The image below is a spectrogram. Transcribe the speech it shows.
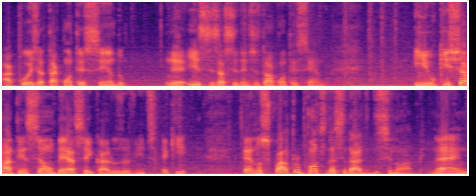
a coisa está acontecendo, é, esses acidentes estão acontecendo. E o que chama atenção, Bessa e caros ouvintes, é que é nos quatro pontos da cidade de Sinop, né?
